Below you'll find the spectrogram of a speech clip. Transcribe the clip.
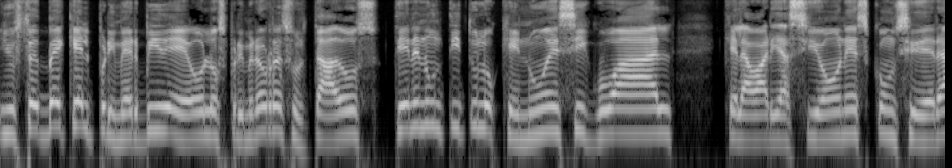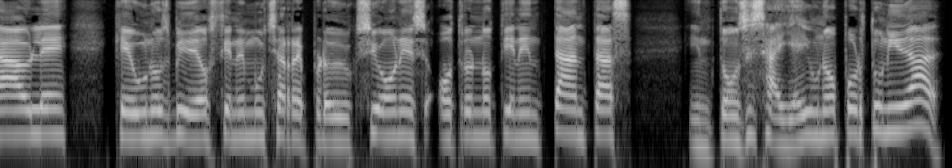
y usted ve que el primer video, los primeros resultados, tienen un título que no es igual, que la variación es considerable, que unos videos tienen muchas reproducciones, otros no tienen tantas, entonces ahí hay una oportunidad.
